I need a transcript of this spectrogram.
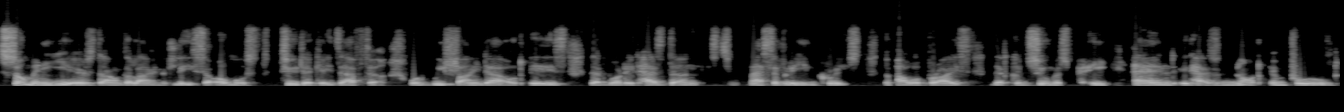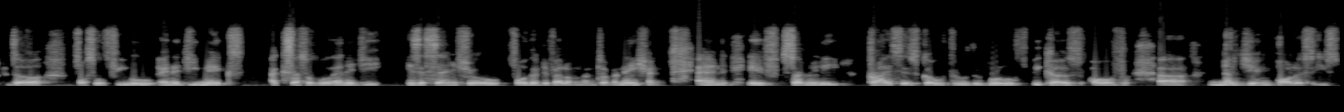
So many years down the line, at least uh, almost two decades after, what we find out is that what it has done is to massively increase the power price that consumers pay, and it has not improved the fossil fuel energy mix. Accessible energy is essential for the development of a nation. And if suddenly prices go through the roof because of uh, nudging policies,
